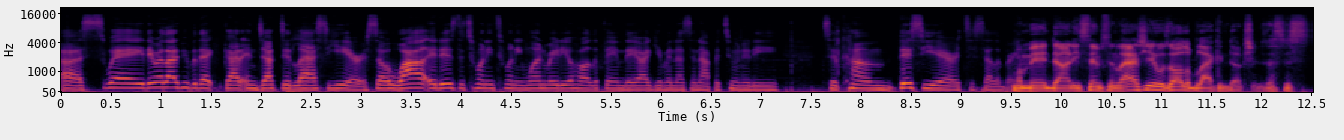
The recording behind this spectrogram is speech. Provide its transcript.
Uh, Sway. There were a lot of people that got inducted last year. So while it is the 2021 Radio Hall of Fame, they are giving us an opportunity to come this year to celebrate. My man Donnie Simpson. Last year was all the black inductions. That's just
